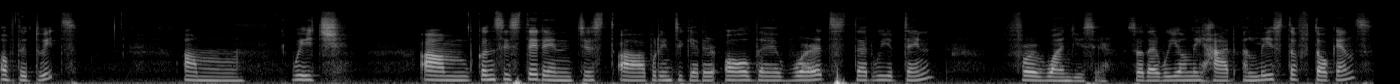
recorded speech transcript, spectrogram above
of the tweets, um, which um, consisted in just uh, putting together all the words that we obtained for one user, so that we only had a list of tokens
